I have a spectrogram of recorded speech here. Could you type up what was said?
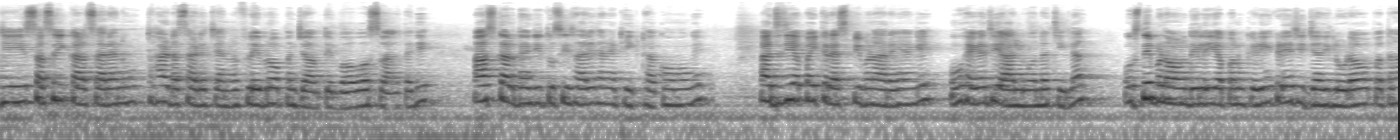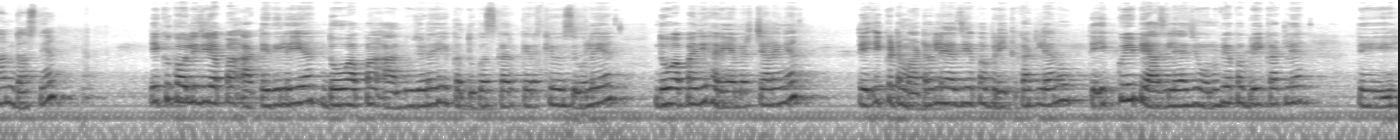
ਜੀ, ਸਤਿ ਸ੍ਰੀ ਅਕਾਲ ਸਾਰਿਆਂ ਨੂੰ। ਤੁਹਾਡਾ ਸਾਡੇ ਚੈਨਲ ਫਲੇਵਰ ਆਫ ਪੰਜਾਬ ਤੇ ਬਹੁਤ-ਬਹੁਤ ਸਵਾਗਤ ਹੈ ਜੀ। ਆਸ ਕਰਦੇ ਹਾਂ ਜੀ ਤੁਸੀਂ ਸਾਰੇ ਜਣੇ ਠੀਕ ਠਾਕ ਹੋਵੋਗੇ। ਅੱਜ ਜੀ ਆਪਾਂ ਇੱਕ ਰੈਸਪੀ ਬਣਾ ਰਹੇ ਹਾਂਗੇ। ਉਹ ਹੈਗਾ ਜੀ ਆਲੂਆਂ ਦਾ ਚੀਲਾ। ਉਸ ਦੇ ਬਣਾਉਣ ਦੇ ਲਈ ਆਪਾਂ ਨੂੰ ਕਿਹੜੀਆਂ-ਕਿਹੜੀਆਂ ਚੀਜ਼ਾਂ ਦੀ ਲੋੜ ਆ ਉਹ ਆਪਾਂ ਤੁਹਾਨੂੰ ਦੱਸਦੇ ਹਾਂ। ਇੱਕ ਕੌਲੀ ਜੀ ਆਪਾਂ ਆਟੇ ਦੀ ਲਈ ਆ। ਦੋ ਆਪਾਂ ਆਲੂ ਜਿਹੜਾ ਇਹ ਕੱਦੂਕਸ ਕਰਕੇ ਰੱਖੇ ਹੋਏ ਸੀ ਉਹ ਲਏ ਆ। ਦੋ ਆਪਾਂ ਜੀ ਹਰੀਆਂ ਮਿਰਚਾਂ ਲਈਆਂ। ਤੇ ਇੱਕ ਟਮਾਟਰ ਲਿਆ ਜੀ ਆਪਾਂ ਬਰੀਕ ਕੱਟ ਲਿਆ ਨੂੰ ਤੇ ਇੱਕੋ ਹੀ ਪਿਆਜ਼ ਲਿਆ ਜੀ, ਉਹਨੂੰ ਵੀ ਆਪਾਂ ਬਰੀਕ ਕੱਟ ਲਿਆ। ਤੇ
